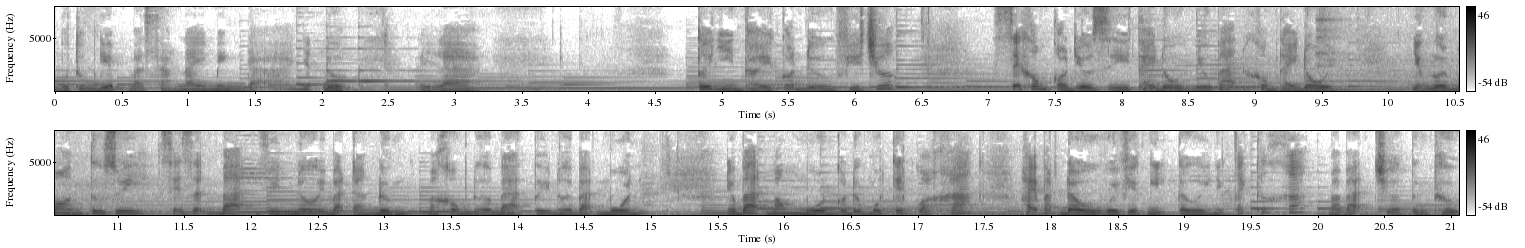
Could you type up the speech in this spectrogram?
Một thông điệp mà sáng nay mình đã nhận được đấy là, tôi nhìn thấy con đường phía trước. Sẽ không có điều gì thay đổi nếu bạn không thay đổi. Những lối mòn tư duy sẽ dẫn bạn về nơi bạn đang đứng mà không đưa bạn tới nơi bạn muốn. Nếu bạn mong muốn có được một kết quả khác, hãy bắt đầu với việc nghĩ tới những cách thức khác mà bạn chưa từng thử.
